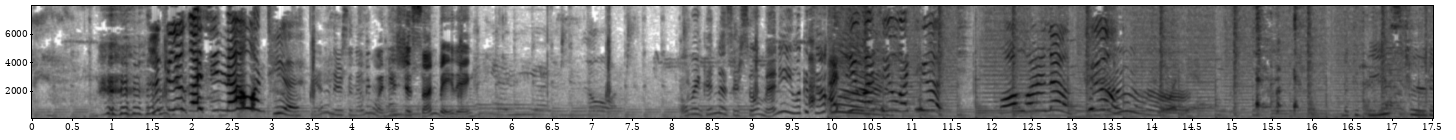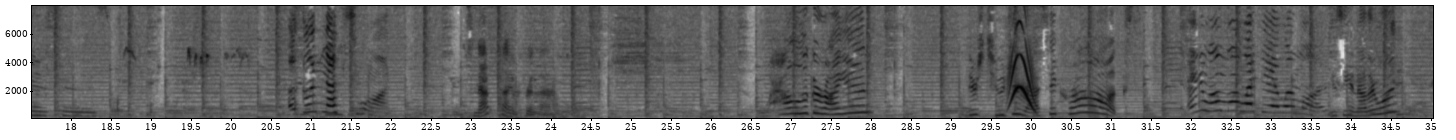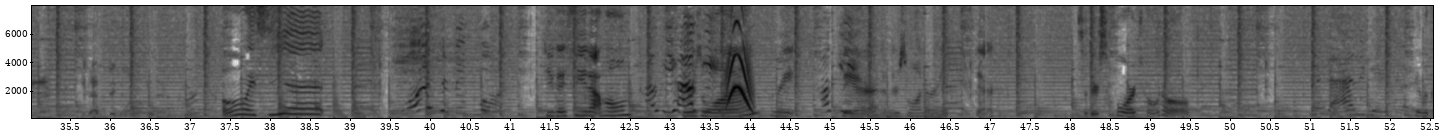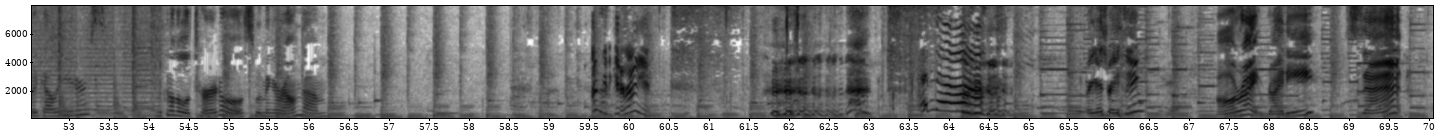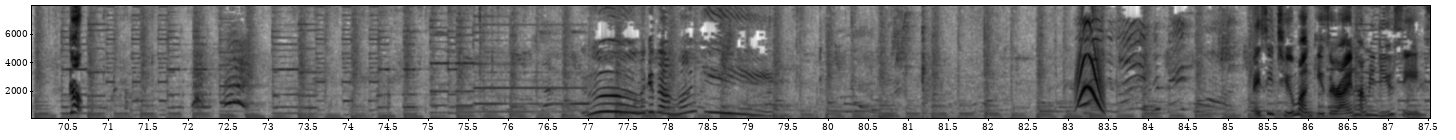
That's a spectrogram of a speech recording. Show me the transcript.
Look, look, I see now one here. yeah, there's another one. He's just sunbathing. Oh my goodness, there's so many. Look at that one! I see one, one. two, one here. Four, one, look, two. Look at these tortoises. I'll go next one. It's nap time for them. Wow, look, Arayan. There's two Jurassic rocks. And one more right there, one more. You see another See one? one over there. See that big one over there. Oh, I see it. What is the big one? Do you guys see it at home? There's one right there, and there's one right there. So there's four total. They look like alligators. Look at all the little turtles swimming around them. I'm gonna get Arayan. Hello. Are you guys racing? All right, ready, set, go. Ooh, look at that monkey. I see two monkeys, Arayan. How many do you see?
